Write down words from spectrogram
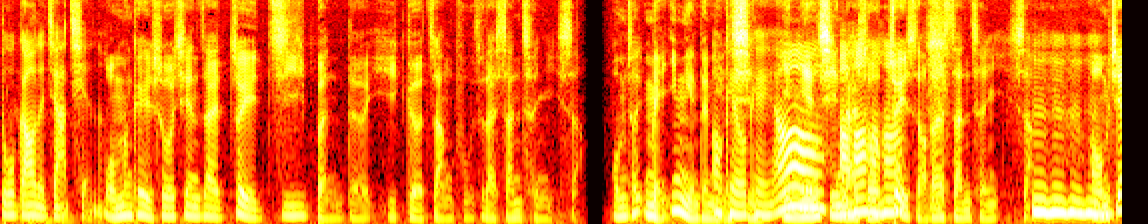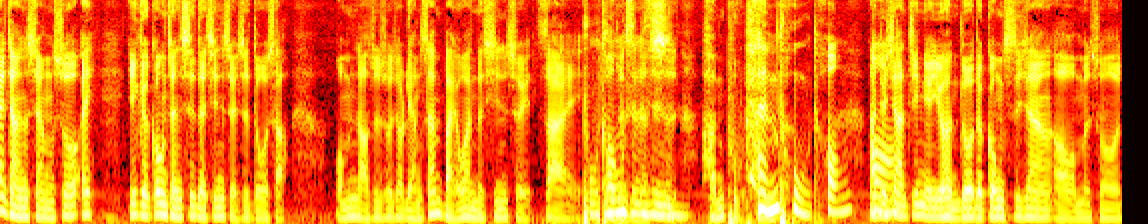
多高的价钱呢？我们可以说，现在最基本的一个涨幅是在三成以上。我们说每一年的年薪，以年薪来说，最少都在三成以上。嗯嗯嗯。我们现在讲想说，哎，一个工程师的薪水是多少？我们老师说，就两三百万的薪水，在普通是不是很普很普通？那就像今年有很多的公司，像哦，我们说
